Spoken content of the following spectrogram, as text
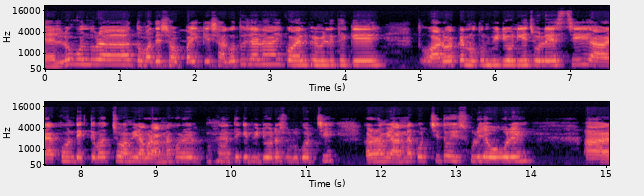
হ্যালো বন্ধুরা তোমাদের সবাইকে স্বাগত জানাই কয়েল ফ্যামিলি থেকে। তো আরও একটা নতুন ভিডিও নিয়ে চলে এসেছি আর এখন দেখতে পাচ্ছ আমি আবার রান্নাঘরের হ্যাঁ, থেকে ভিডিওটা শুরু করছি কারণ আমি রান্না করছি তো স্কুলে যাব বলে। আর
